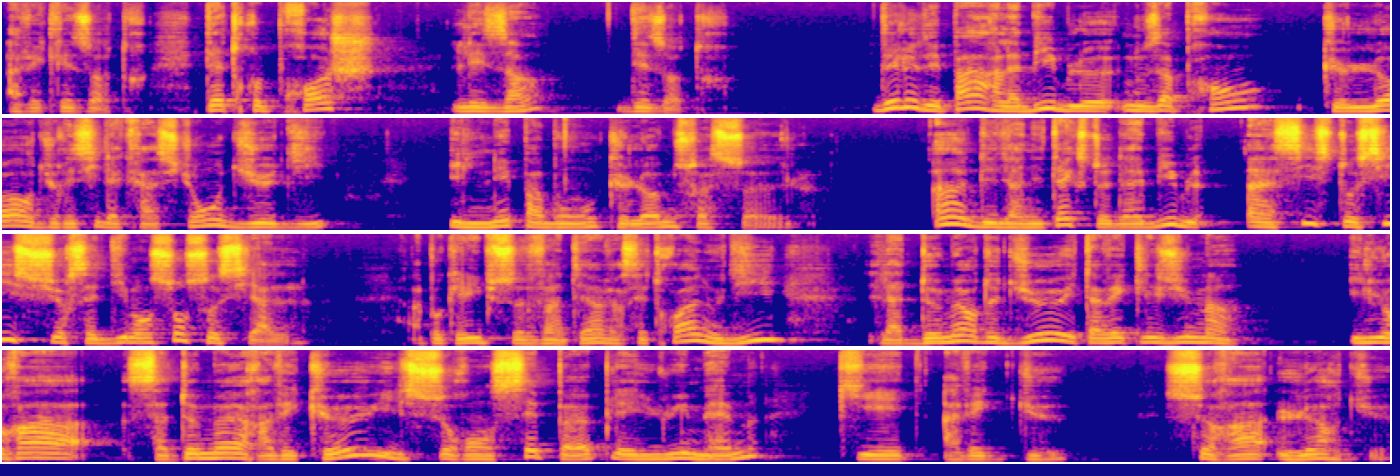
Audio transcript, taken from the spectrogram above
avec les autres, d'être proches les uns des autres Dès le départ, la Bible nous apprend que lors du récit de la création, Dieu dit ⁇ Il n'est pas bon que l'homme soit seul ⁇ Un des derniers textes de la Bible insiste aussi sur cette dimension sociale. Apocalypse 21, verset 3 nous dit ⁇ La demeure de Dieu est avec les humains, il y aura sa demeure avec eux, ils seront ses peuples et lui-même, qui est avec Dieu, sera leur Dieu.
